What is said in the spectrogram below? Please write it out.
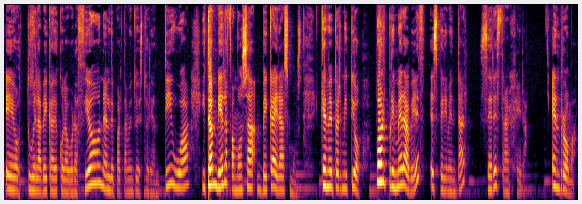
eh, obtuve la beca de colaboración el Departamento de Historia Antigua y también la famosa beca Erasmus, que me permitió por primera vez experimentar ser extranjera, en Roma.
